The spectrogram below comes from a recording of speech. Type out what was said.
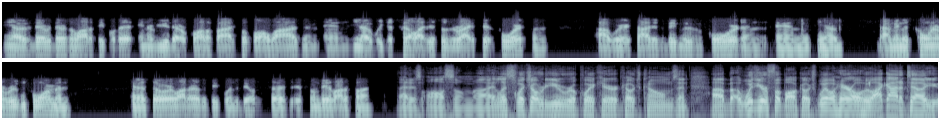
You know, there there was a lot of people that interviewed that were qualified football wise, and and you know we just felt like this was the right fit for us, and uh, we're excited to be moving forward, and and you know I'm in this corner rooting for him, and and there are a lot of other people in the building, so it's, it's going to be a lot of fun. That is awesome. Uh, and let's switch over to you real quick here, Coach Combs, and uh, with your football coach, Will Harrell, who I got to tell you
